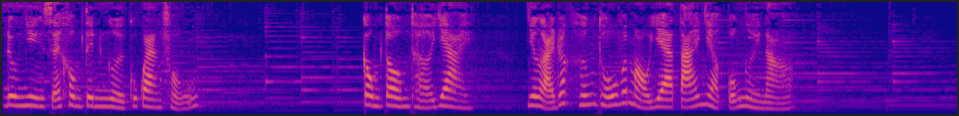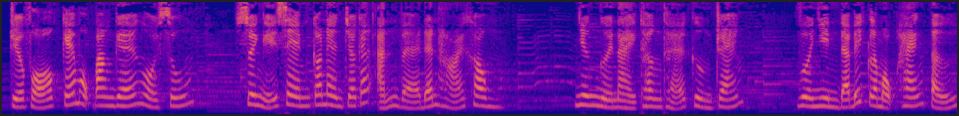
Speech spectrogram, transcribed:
đương nhiên sẽ không tin người của quan phủ. Công tôn thở dài, nhưng lại rất hứng thú với màu da tái nhợt của người nọ. Triệu phổ kéo một băng ghế ngồi xuống, suy nghĩ xem có nên cho các ảnh vệ đến hỏi không. Nhưng người này thân thể cường tráng, vừa nhìn đã biết là một hán tử,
